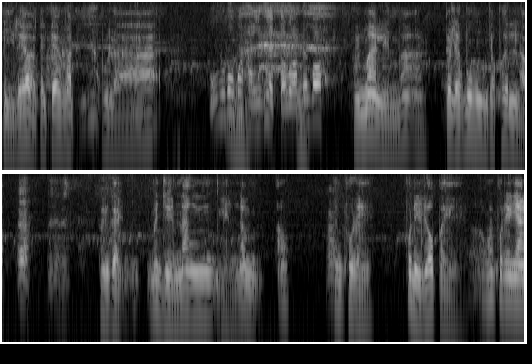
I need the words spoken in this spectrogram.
ปีแล้วตั้งแต่วัดพุลาโอ้เรามาให้เรียกตลอดเป็นบ่เพิ่นมาเรียนมาแต่แรกบ่ฮู้จักเพิ่นหรอกเออ เป็นจังไดเพิ่นก็มันยืนนั่งเล่นน้ำเอ้าอืมเพิ่นผู้ใดผู้นี้เลี้ยวไปเอ้ามันผู้ใดย่าง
